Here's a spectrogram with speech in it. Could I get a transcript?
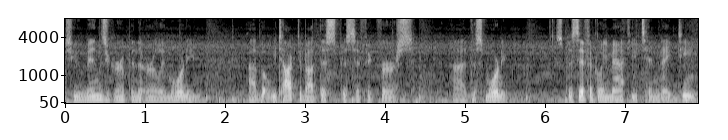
to men's group in the early morning. Uh, but we talked about this specific verse uh, this morning, specifically Matthew 10 19.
